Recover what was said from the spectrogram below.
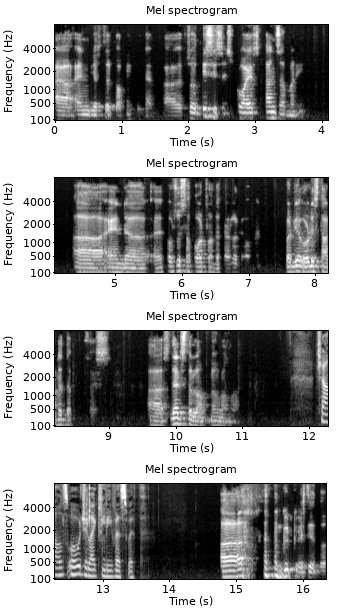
uh, and we are still talking to them. Uh, so this is, requires tons of money uh, and also support from the federal government but we have already started the process. Uh, so that's the long, long, long run. Charles, what would you like to leave us with? Uh, good question, though.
